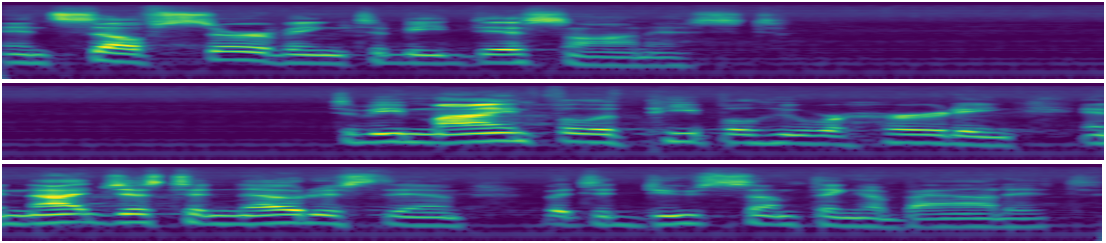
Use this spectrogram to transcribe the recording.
and self serving to be dishonest. To be mindful of people who were hurting and not just to notice them, but to do something about it.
